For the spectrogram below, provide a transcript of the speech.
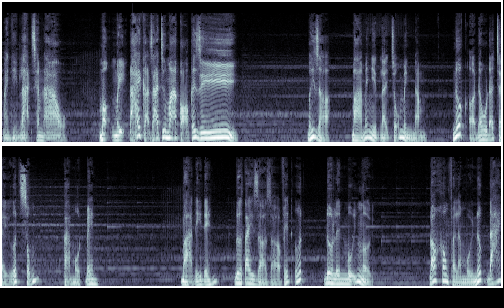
Mày nhìn lại xem nào Mộng mị đái cả ra chứ ma cỏ cái gì? Bấy giờ, Bà mới nhìn lại chỗ mình nằm. Nước ở đâu đã chảy ướt sũng, Cả một bên. Bà đi đến, Đưa tay dở dở vết ướt, Đưa lên mũi ngửi. Đó không phải là mùi nước đái,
